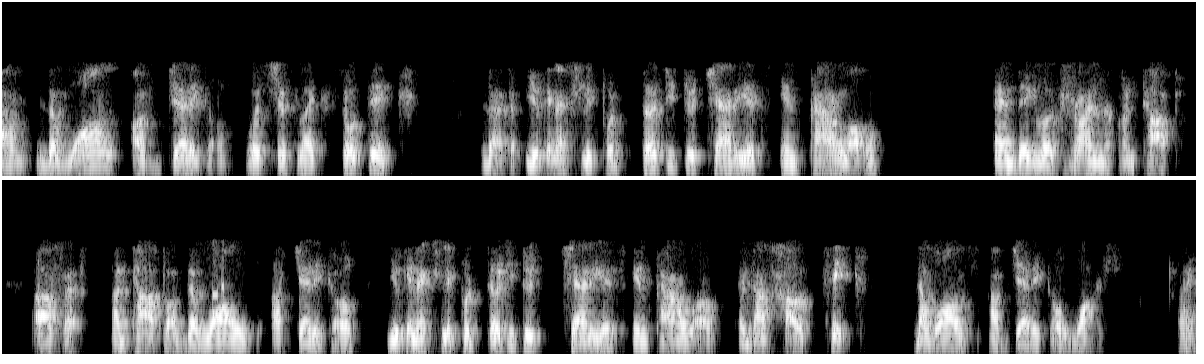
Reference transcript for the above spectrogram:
um, the wall of Jericho was just like so thick that you can actually put 32 chariots in parallel and they would run on top of on top of the walls of Jericho. You can actually put 32 chariots in parallel and that's how thick the walls of Jericho was, right?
